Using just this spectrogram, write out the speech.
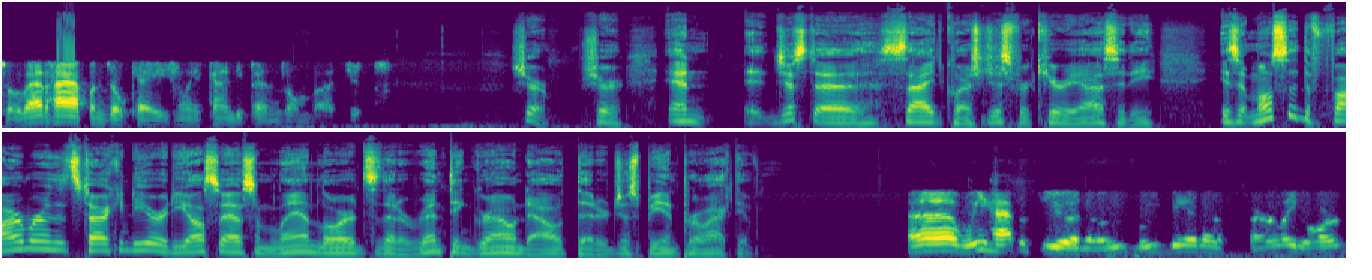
So that happens occasionally. It kind of depends on budgets. Sure, sure. And uh, just a side question, just for curiosity, is it mostly the farmer that's talking to you, or do you also have some landlords that are renting ground out that are just being proactive? Uh, we have a few of those. We did a fairly large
